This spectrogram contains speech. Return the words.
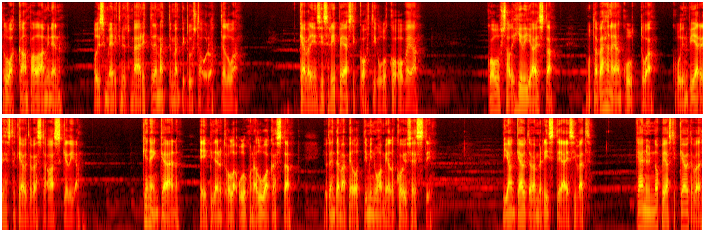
ja luokkaan palaaminen olisi merkinnyt määrittelemättömän pituista odottelua. Kävelin siis ripeästi kohti ulkoovea. Koulussa oli hiljaista, mutta vähän ajan kuluttua kuulin viereisestä käytävästä askelia. Kenenkään ei pitänyt olla ulkona luokasta, joten tämä pelotti minua melkoisesti. Pian käytävämme risteäisivät. Käännyin nopeasti käytävälle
